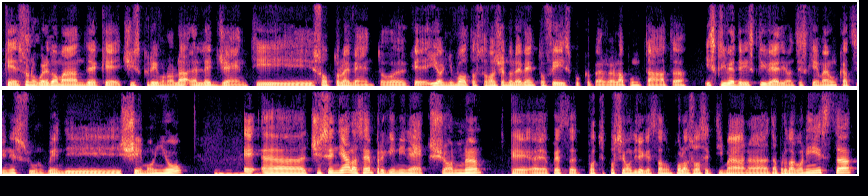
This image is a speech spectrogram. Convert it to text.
che sono quelle domande che ci scrivono la, le genti sotto l'evento. Che io ogni volta sto facendo l'evento Facebook per la puntata. Iscrivetevi, iscrivetevi, non si scrive mai un cazzo di nessuno, quindi on you. E uh, ci segnala sempre Game in Action, che eh, questa possiamo dire che è stata un po' la sua settimana da protagonista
